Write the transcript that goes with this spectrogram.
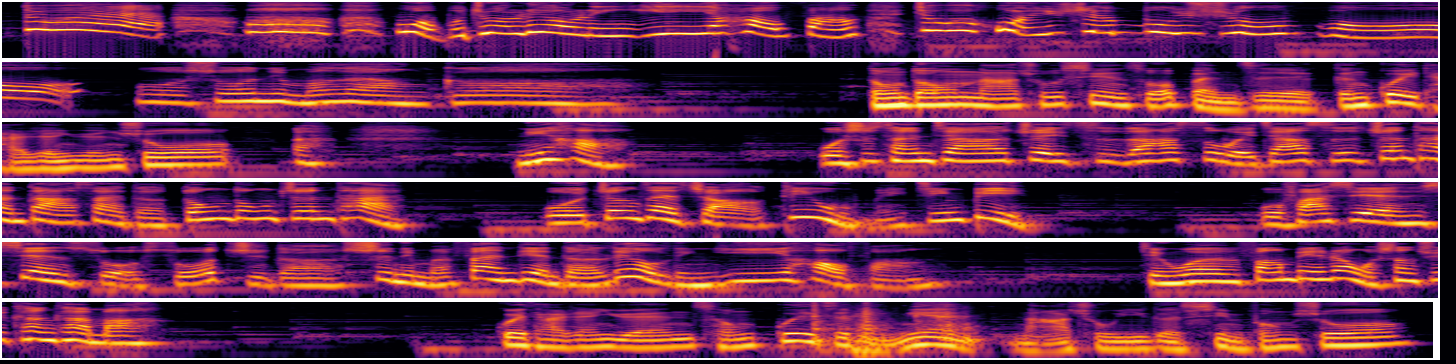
对，哦，我不住六零一一号房就会浑身不舒服。我说你们两个，东东拿出线索本子跟柜台人员说：“啊，你好，我是参加这次拉斯维加斯侦探大赛的东东侦探，我正在找第五枚金币。”我发现线索所指的是你们饭店的六零一一号房，请问方便让我上去看看吗？柜台人员从柜子里面拿出一个信封，说：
